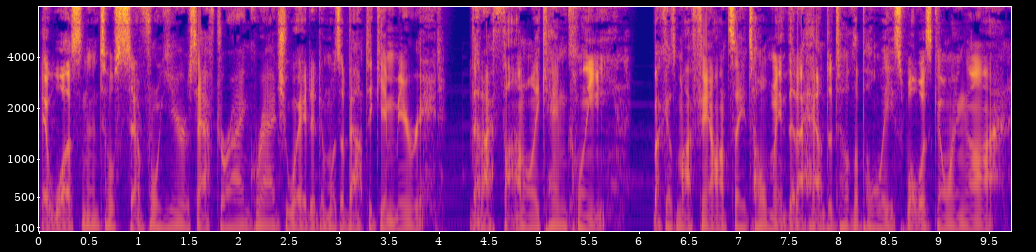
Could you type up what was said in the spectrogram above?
It wasn't until several years after I graduated and was about to get married that I finally came clean because my fiance told me that I had to tell the police what was going on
